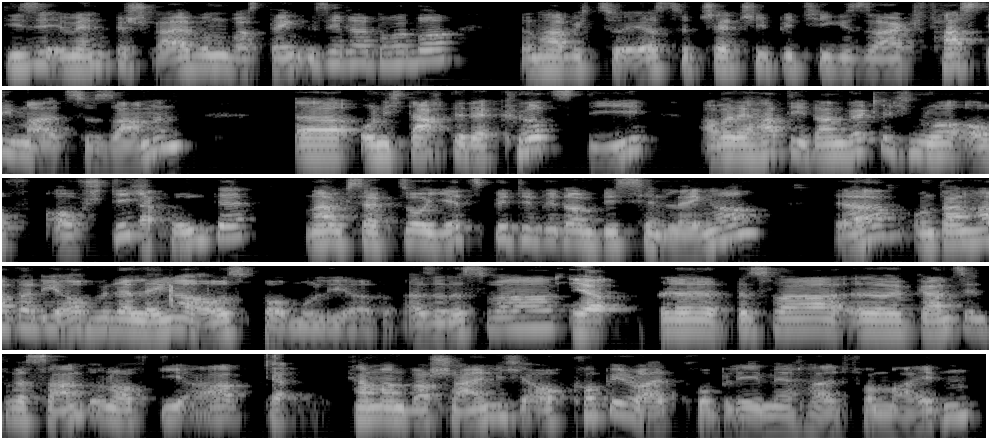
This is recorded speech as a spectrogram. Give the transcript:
diese Eventbeschreibung, was denken Sie darüber? Dann habe ich zuerst zu ChatGPT gesagt, fass die mal zusammen. Äh, und ich dachte, der kürzt die, aber der hat die dann wirklich nur auf, auf Stichpunkte. Ja. Dann habe ich gesagt, so, jetzt bitte wieder ein bisschen länger. Ja, und dann hat er die auch wieder länger ausformuliert. Also das war, ja. äh, das war äh, ganz interessant und auf die Art ja. kann man wahrscheinlich auch Copyright-Probleme halt vermeiden,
